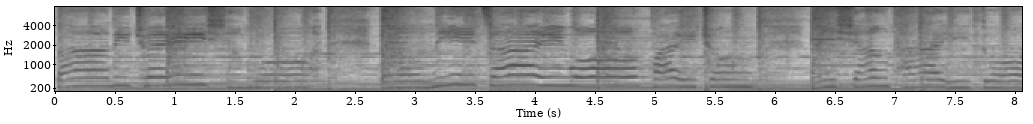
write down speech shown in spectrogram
把你吹向我。多，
